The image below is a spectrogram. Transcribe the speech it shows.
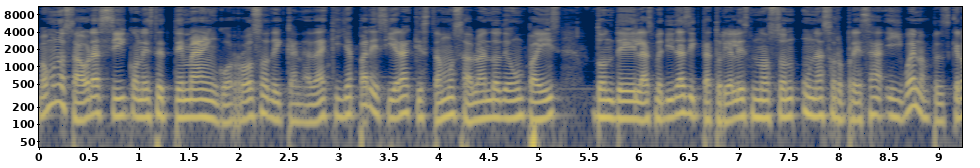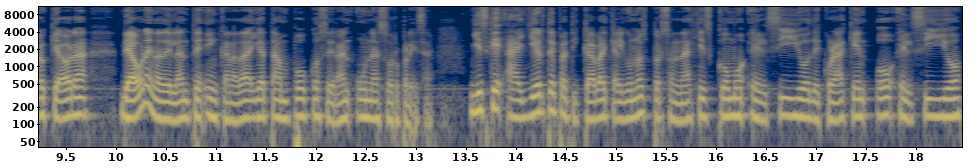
Vámonos ahora sí con este tema engorroso de Canadá que ya pareciera que estamos hablando de un país donde las medidas dictatoriales no son una sorpresa y bueno, pues creo que ahora de ahora en adelante en Canadá ya tampoco serán una sorpresa. Y es que ayer te platicaba que algunos personajes como el CEO de Kraken o el CEO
